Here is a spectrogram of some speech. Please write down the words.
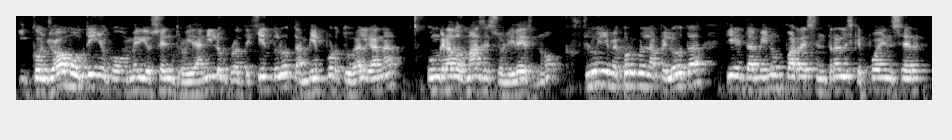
y con Joao Moutinho como medio centro y Danilo protegiéndolo, también Portugal gana un grado más de solidez, ¿no? Fluye mejor con la pelota, tiene también un par de centrales que pueden ser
